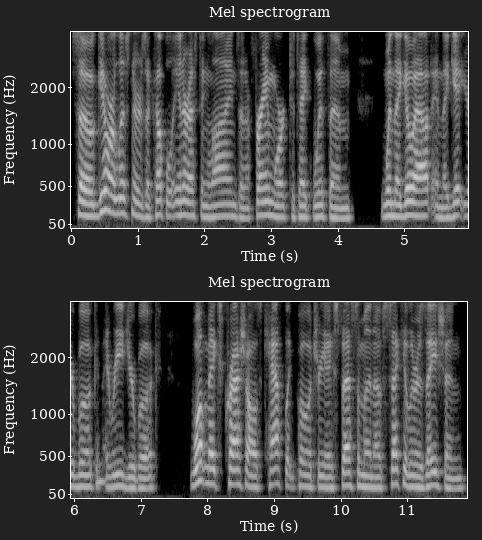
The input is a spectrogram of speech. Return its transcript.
So give our listeners a couple interesting lines and a framework to take with them when they go out and they get your book and they read your book. What makes Crashaw's Catholic poetry a specimen of secularization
